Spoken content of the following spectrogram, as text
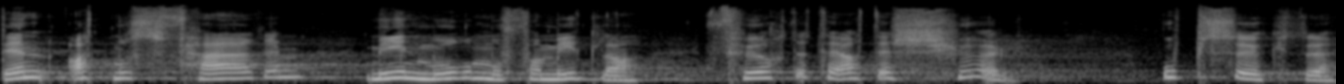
Den atmosfæren min mormor formidla, førte til at jeg sjøl oppsøkte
